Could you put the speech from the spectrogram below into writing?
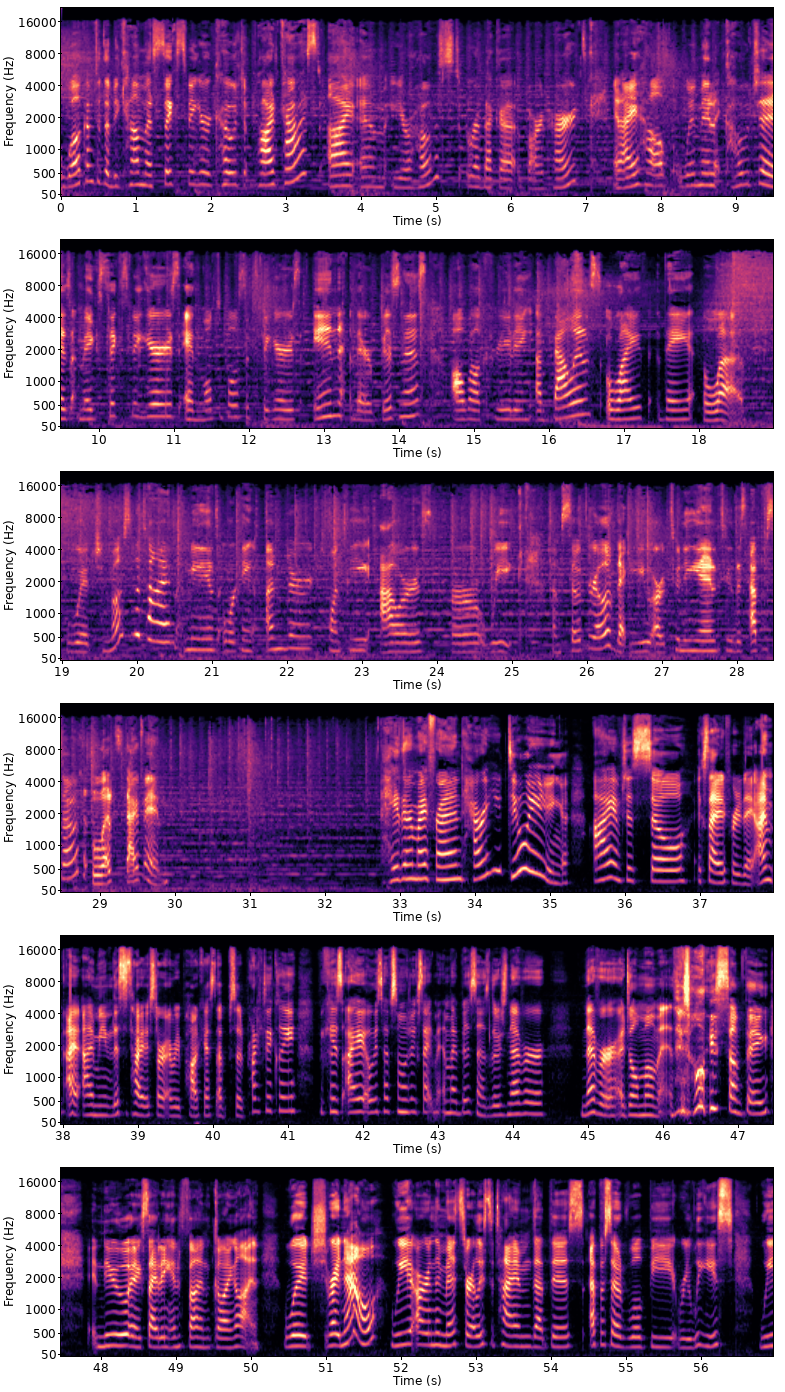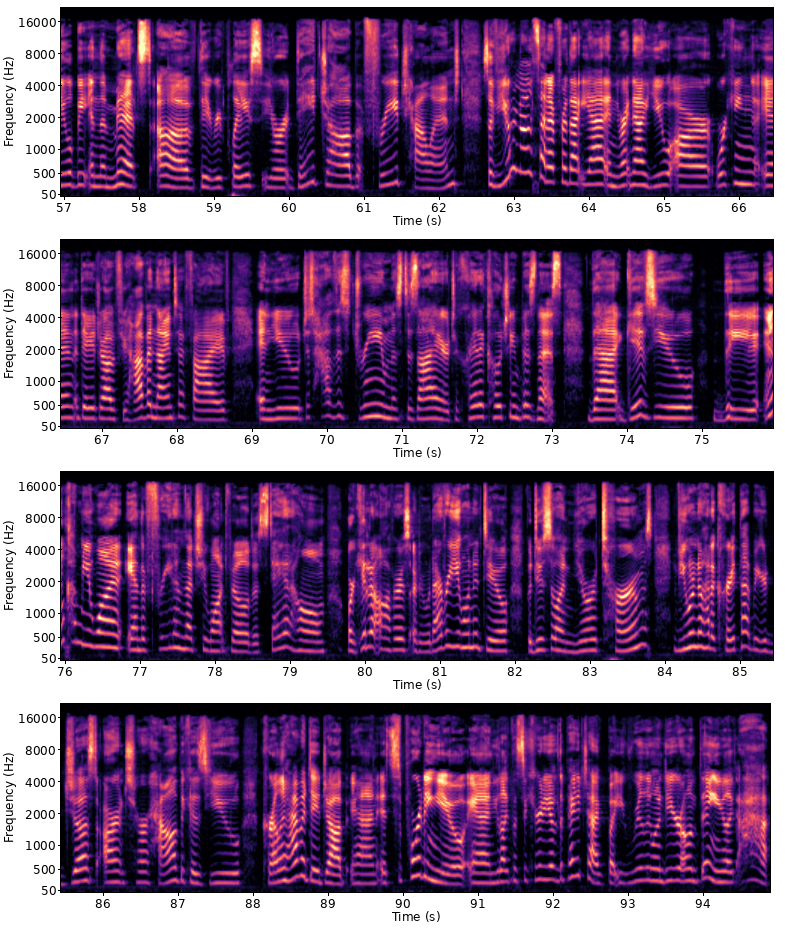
Welcome to the Become a Six Figure Coach podcast. I am your host, Rebecca Barnhart, and I help women coaches make six figures and multiple six figures in their business, all while creating a balanced life they love, which most of the time means working under 20 hours per week. I'm so thrilled that you are tuning in to this episode. Let's dive in. Hey there, my friend. How are you doing? I am just so excited for today. I'm I, I mean, this is how I start every podcast episode practically because I always have so much excitement in my business. There's never never a dull moment. There's always something new and exciting and fun going on, which right now we are in the midst, or at least the time that this episode will be released, we will be in the midst of the Replace Your Day Job free challenge. So if you're not signed up for that yet, and right now you are working in a day job, if you have a nine to five and you just have this dream, this desire to create a coaching business that gives you the income you want and the freedom that you want to be able to stay at home or get an office or do whatever you want to do, but do so on your terms. If you want to know how to create that, but you just aren't sure how because you currently have a day job and it's supporting you and you like the security of the paycheck, but you really want to do your own thing, and you're like, ah,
